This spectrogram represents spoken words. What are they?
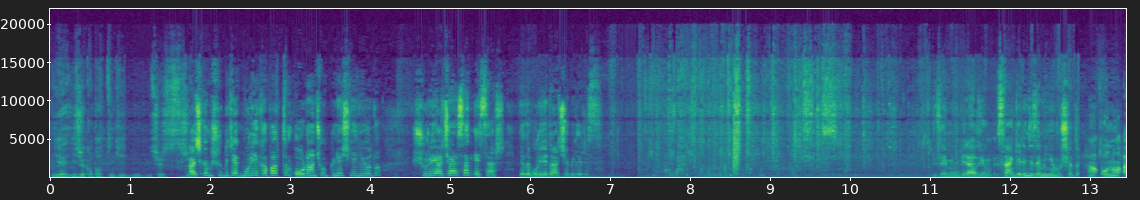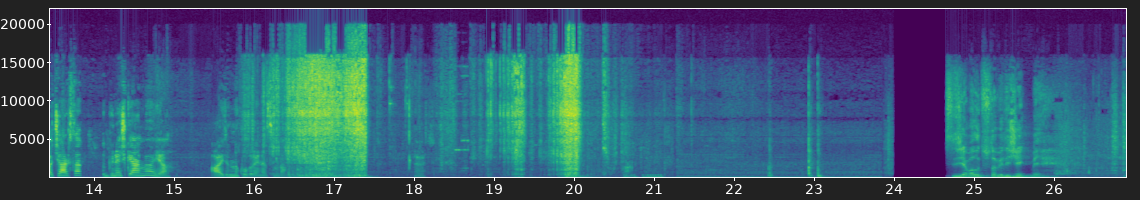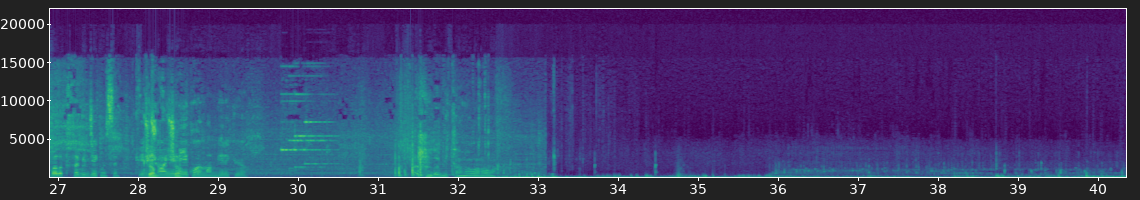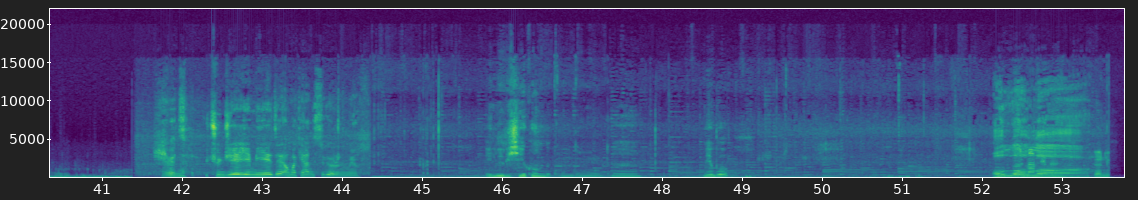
niye iyice kapattın ki içerisi sıcak? Aşkım şu bir tek burayı kapattım. Oradan çok güneş geliyordu. Şurayı açarsak eser. Ya da burayı da açabiliriz. Zemin biraz yum... Sen gelince zemin yumuşadı. Ha onu açarsak güneş gelmiyor ya. Aydınlık olur en azından. Evet. Sizce balık tutabilecek mi? Balık tutabilecek misin? Benim Tutacağım, şu an tutacağım. yemeği koymam gerekiyor. Şurada bir tane var ama. Evet. Üçüncüye yemeği yedi ama kendisi görünmüyor. Elime bir şey kondu. Ne bu? Allah Ölmem değil mi? Allah.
